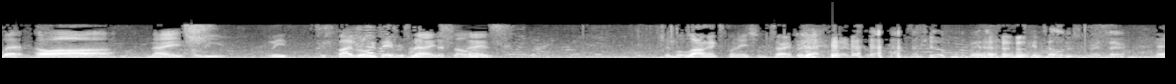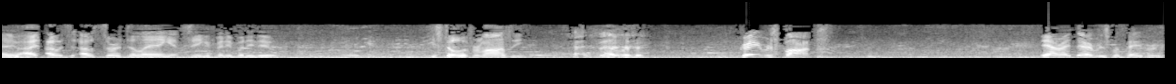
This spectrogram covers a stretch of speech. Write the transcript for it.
left. Ah, nice. Leave. Leave. Just five rolling papers left. Nice, That's all nice. It is. Long explanation. Sorry for that. Sorry for that. Good television right there. Anyway, I, I was I was sort of delaying it, seeing if anybody knew. You stole it from Ozzy. Was great response. Yeah, right there, Visible Papers.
